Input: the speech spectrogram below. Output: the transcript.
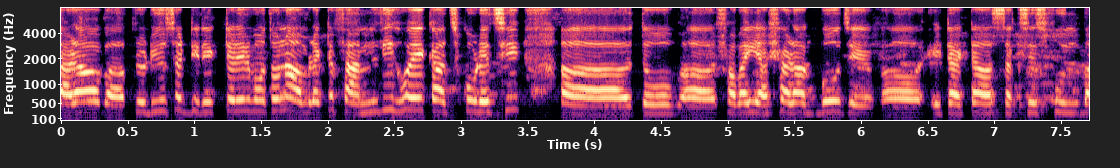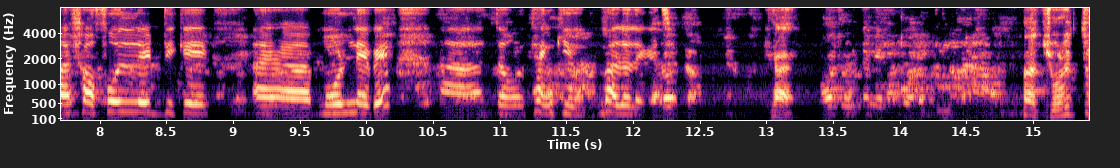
তারা প্রডিউসার ডিরেক্টরের মতো না, আমরা একটা ফ্যামিলি হয়ে কাজ করেছি। তো সবাই আশা রাখব যে এটা একটা সাকসেসফুল বা সফলের দিকে মোড় নেবে। তো থ্যাংক ইউ ভালো লেগেছে। হ্যাঁ। হ্যাঁ চরিত্র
